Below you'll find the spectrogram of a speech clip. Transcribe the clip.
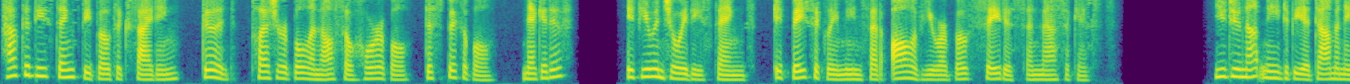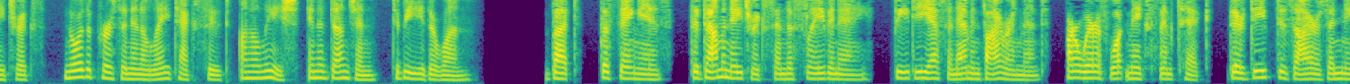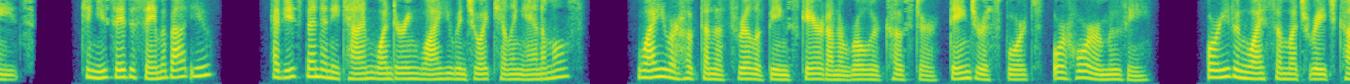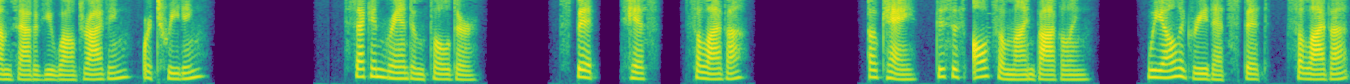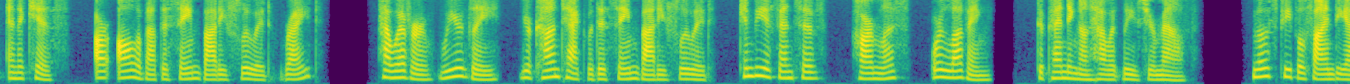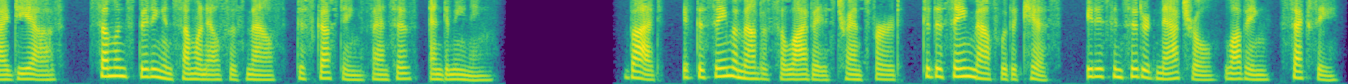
How could these things be both exciting, good, pleasurable, and also horrible, despicable, negative? If you enjoy these things, it basically means that all of you are both sadists and masochists. You do not need to be a dominatrix, nor the person in a latex suit on a leash in a dungeon, to be either one. But, the thing is, the dominatrix and the slave in a BDSM environment are aware of what makes them tick, their deep desires and needs. Can you say the same about you? Have you spent any time wondering why you enjoy killing animals? Why you are hooked on the thrill of being scared on a roller coaster, dangerous sports, or horror movie? Or even why so much rage comes out of you while driving or tweeting? Second random folder Spit, hiss, saliva. Okay, this is also mind boggling. We all agree that spit, saliva, and a kiss are all about the same body fluid, right? However, weirdly, your contact with this same body fluid can be offensive, harmless, or loving, depending on how it leaves your mouth. Most people find the idea of someone spitting in someone else's mouth disgusting, offensive, and demeaning. But, if the same amount of saliva is transferred to the same mouth with a kiss, it is considered natural, loving, sexy.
